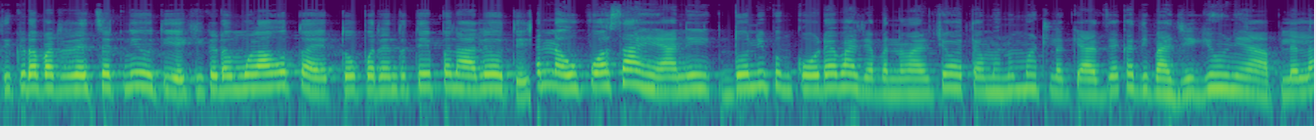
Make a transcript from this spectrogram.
तिकडं बटाट्याची चटणी होती एकीकडं मुळा होता आहे तोपर्यंत ते पण आले होते. त्यांना उपवास आहे आणि दोन्ही पण कोड्या भाज्या बनवायच्या होत्या म्हणून म्हटलं की आज एखादी भाजी घेऊन या आपल्याला.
